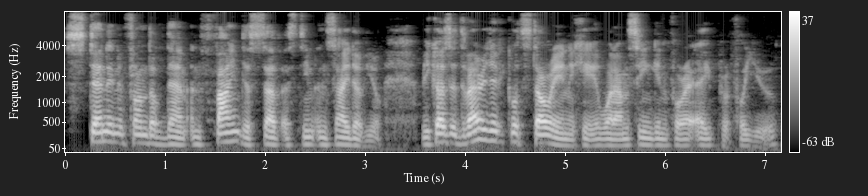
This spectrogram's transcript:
Stand in front of them and find the self-esteem inside of you, because it's very difficult story in here. What I'm seeing in for April for you.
